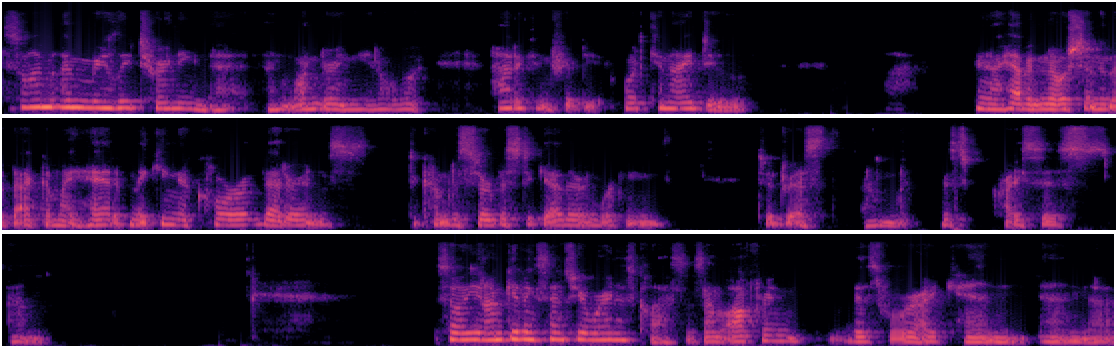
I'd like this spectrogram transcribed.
so I'm, I'm really turning that and wondering, you know, what, how to contribute. What can I do? And I have a notion in the back of my head of making a corps of veterans to come to service together and working to address um, this crisis. Um, so, you know, I'm giving sensory awareness classes. I'm offering this where I can. And uh,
